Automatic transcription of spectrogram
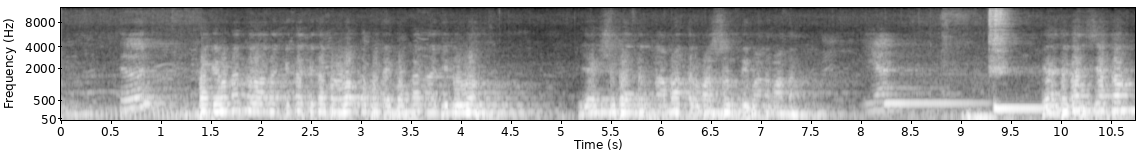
Bagaimana kalau anak kita kita bawa ke Padepokan dulu yang sudah ternama termasuk di mana-mana? Iya. Ya, jangan siap dong.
